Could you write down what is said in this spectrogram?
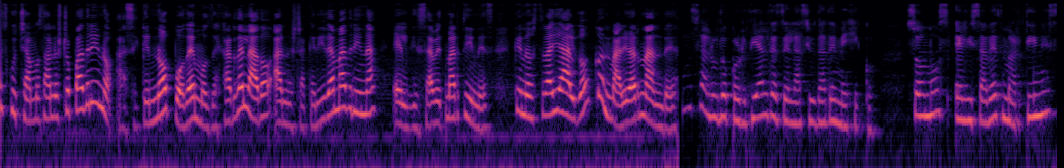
escuchamos a nuestro padrino, así que no podemos dejar de lado a nuestra querida madrina Elizabeth Martínez, que nos trae algo con Mario Hernández. Un saludo cordial desde la Ciudad de México. Somos Elizabeth Martínez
